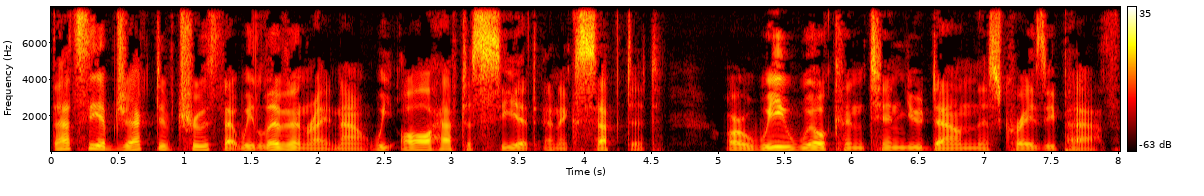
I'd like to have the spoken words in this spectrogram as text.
That's the objective truth that we live in right now. We all have to see it and accept it, or we will continue down this crazy path.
